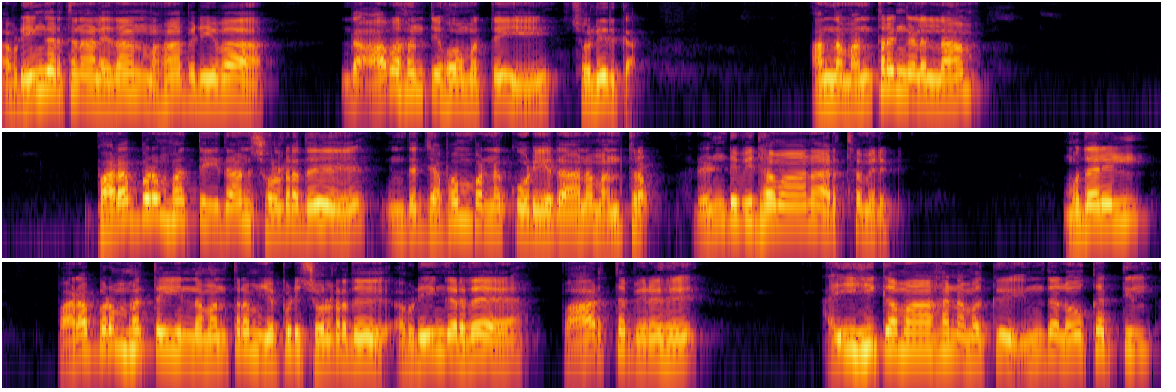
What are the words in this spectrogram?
அப்படிங்கிறதுனாலே தான் மகாபிரிவா இந்த ஆபகந்தி ஹோமத்தை சொல்லியிருக்கா. அந்த மந்திரங்கள் எல்லாம் பரபிரம்மத்தை தான் சொல்கிறது இந்த ஜபம் பண்ணக்கூடியதான மந்திரம். ரெண்டு விதமான அர்த்தம் இருக்குது முதலில் பரபிரம்மத்தை இந்த மந்திரம் எப்படி சொல்கிறது அப்படிங்கிறத பார்த்த பிறகு ஐகிகமாக நமக்கு இந்த லோக்கத்தில்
